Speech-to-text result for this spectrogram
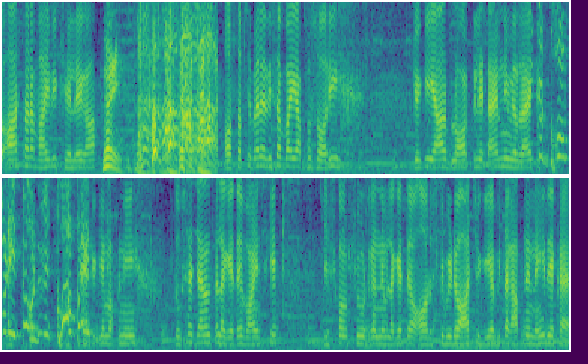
तो आज तारा भाई भी खेलेगा। नहीं। और सबसे पहले ऋषभ भाई आपको सॉरी क्योंकि यार ब्लॉग के लिए टाइम नहीं मिल रहा है। खोपड़ी तोड़ खोपड़ी। क्योंकि हम अपनी दूसरे चैनल पे लगे थे वाइंस के जिसको हम शूट करने में लगे थे और उसकी वीडियो आ चुकी है अभी तक आपने नहीं देखा है।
